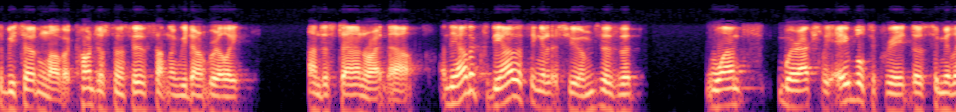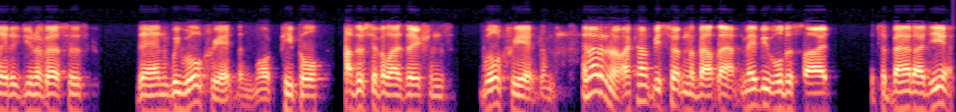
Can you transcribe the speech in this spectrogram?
to be certain of it. Consciousness is something we don't really understand right now. And the other the other thing it assumes is that once we're actually able to create those simulated universes, then we will create them, or people, other civilizations will create them. And I don't know, I can't be certain about that. Maybe we'll decide it's a bad idea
